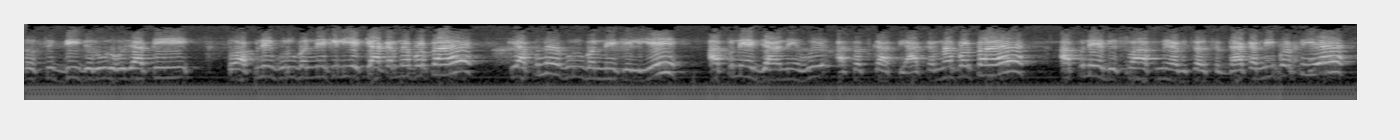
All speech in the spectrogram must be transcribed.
तो सिद्धि ज़रूर हो जाती। तो अपने गुरु बनने के लिए क्या करना पड़ता है? कि अपना गुरु बनने के लिए अपने जाने हुए असत का त्याग करना पड़ता है। अपने विश्वास में अविचल श्रद्धा करनी पड़ती है।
